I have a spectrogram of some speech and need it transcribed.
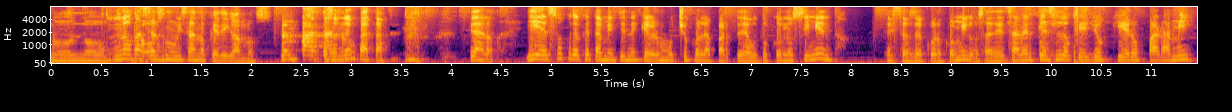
no, no. No va a ser muy sano que digamos. No empata. O sea, no empata. claro. Y eso creo que también tiene que ver mucho con la parte de autoconocimiento. ¿Estás de acuerdo conmigo? O sea, de saber qué es lo que yo quiero para mí.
